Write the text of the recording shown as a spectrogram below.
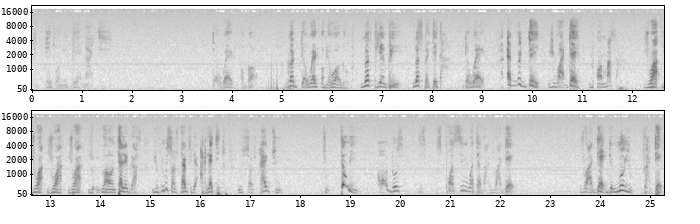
Meditate on it day and night the word of God. Not the word of the world, oh. not PMP, not spectator. The word. Every day you are there, you are on massa. You are you are you are you are you, you are on telegraph. You've even subscribed to the athletic. You subscribe to to tell me all those sportsing whatever. You are there. You are there. They know you. You are there.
